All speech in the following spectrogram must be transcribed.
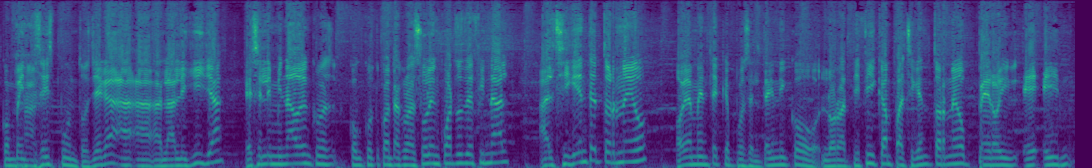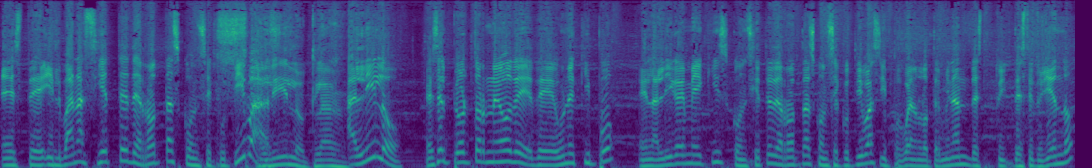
con 26 puntos, llega a, a- a la liguilla, es eliminado en con- contra Cruz Azul en cuartos de final, al siguiente torneo, obviamente que pues el técnico lo ratifican para el siguiente torneo, pero y- e- e- este Ilvana siete derrotas consecutivas. Al hilo, claro. Al hilo. Es el peor torneo de, de un equipo en la Liga MX con siete derrotas consecutivas y pues bueno, lo terminan destitu- destituyendo.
